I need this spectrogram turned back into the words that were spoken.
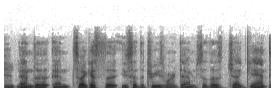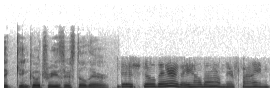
Mhm. And the and so I guess the you said the trees weren't damaged, so those gigantic ginkgo trees are still there. They're still there. They held on. They're fine.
